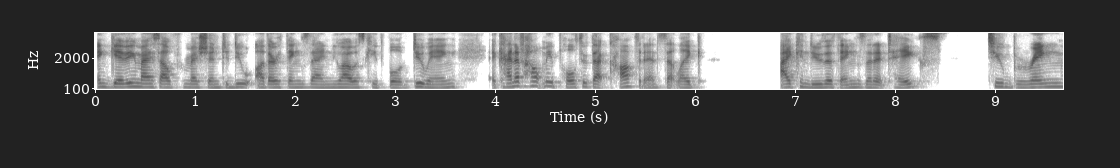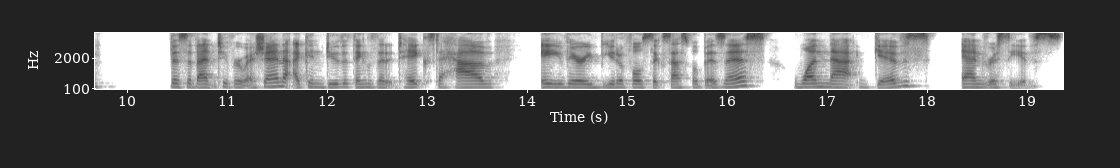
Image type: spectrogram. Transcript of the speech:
and giving myself permission to do other things that I knew I was capable of doing. It kind of helped me pull through that confidence that like I can do the things that it takes to bring this event to fruition. I can do the things that it takes to have a very beautiful, successful business, one that gives and receives.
